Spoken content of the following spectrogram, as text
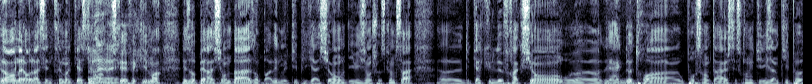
non, mais alors là, c'est une très bonne question, Ouais, hein, ouais. puisque effectivement, les opérations de base, on parlait de multiplication, ou division, choses comme ça, euh, de calcul de fractions, ou euh, des règles de 3, hein, ou pourcentage, c'est ce qu'on utilise un petit peu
